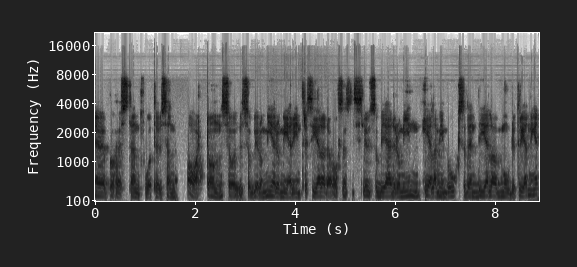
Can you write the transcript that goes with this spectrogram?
eh, på hösten 2018 så, så blev de mer och mer intresserade. Och sen till slut så begärde de in hela min bok så det är en del av mordutredningen.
